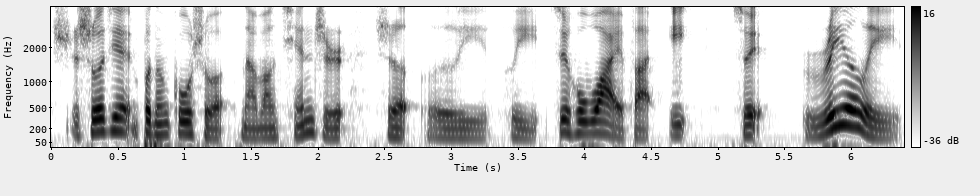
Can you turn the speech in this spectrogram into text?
是舌尖不能勾舌，那往前指是 li li，最后 y 发 e，所以。Really,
